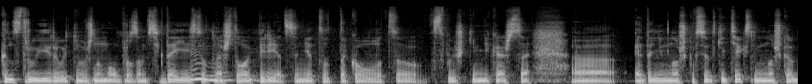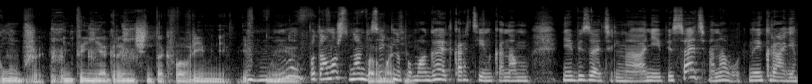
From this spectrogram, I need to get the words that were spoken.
конструировать, реагирует нужным образом. Всегда есть вот на что опереться. Нет вот такого вот э, вспышки. Мне кажется, э, это немножко, все-таки текст немножко глубже. И ты не ограничен так во времени. и в- и Ну, в потому что нам действительно формате. помогает картинка. Нам не обязательно о ней писать, она вот на экране.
